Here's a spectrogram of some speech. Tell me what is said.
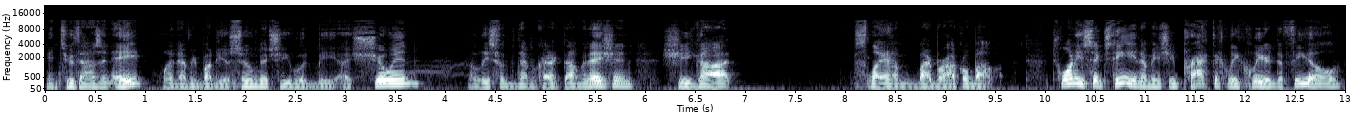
In 2008, when everybody assumed that she would be a shoe in, at least for the Democratic nomination, she got slammed by Barack Obama. 2016, I mean, she practically cleared the field,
